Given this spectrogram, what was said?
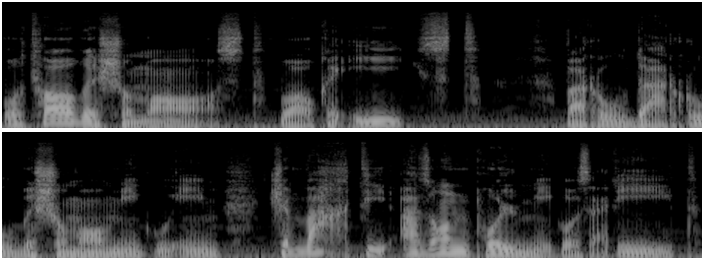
اتاق شماست واقعی است. و رو در رو به شما می‌گوییم که وقتی از آن پل میگذرید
